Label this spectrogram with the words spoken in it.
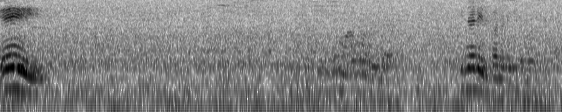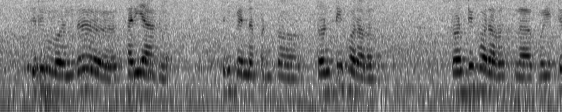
ஏய். பின்னாடி இருப்பான்னு நினைக்கிறேன். திரும்ப வந்து சரியாகலை. திருப்பி என்ன பண்ணுறோம் twenty four hours twenty four ஹவர்ஸில் போயிட்டு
